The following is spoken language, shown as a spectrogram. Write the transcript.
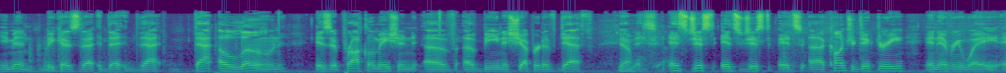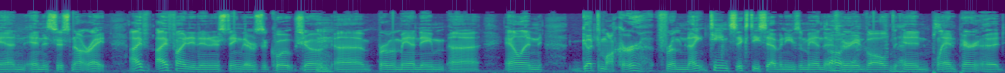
Amen. Because that that that that alone is a proclamation of of being a shepherd of death. Yeah. It's, it's just it's just it's uh, contradictory in every way, and and it's just not right. I I find it interesting. There's a quote shown uh, from a man named uh, Alan Guttmacher from 1967. He's a man that was Oh, very yeah. involved that in Planned Parenthood,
